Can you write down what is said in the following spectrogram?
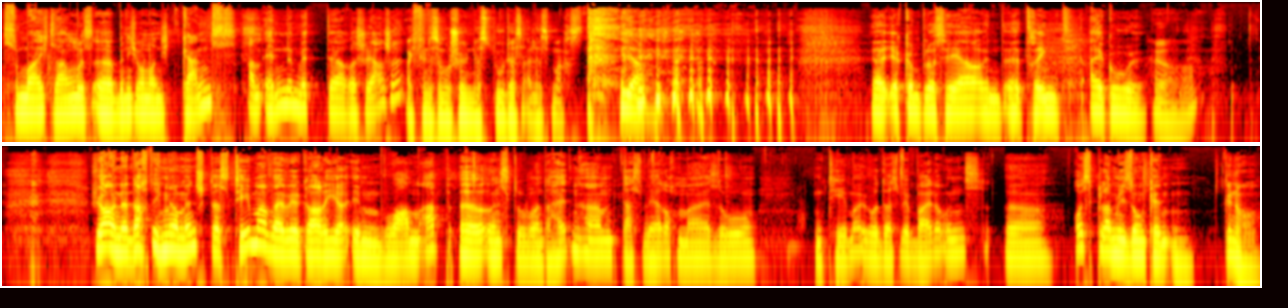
Zumal ich sagen muss, äh, bin ich auch noch nicht ganz am Ende mit der Recherche. Ich finde es immer schön, dass du das alles machst. ja. ja, ihr kommt bloß her und äh, trinkt Alkohol. Ja. Ja, und dann dachte ich mir, Mensch, das Thema, weil wir gerade hier im Warm-up äh, uns darüber unterhalten haben, das wäre doch mal so ein Thema, über das wir beide uns äh, ausklamisern könnten. Genau.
